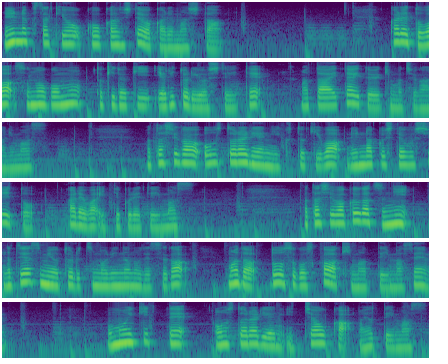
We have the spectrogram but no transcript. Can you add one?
連絡先を交換して別れました。彼とはその後も時々やり取りをしていてまた会いたいという気持ちがあります。私がオーストラリアに行く時は連絡してほしいと彼は言ってくれています。私は9月に夏休みを取るつもりなのですがまだどう過ごすかは決まっていません。思い切ってオーストラリアに行っちゃおうか迷っています。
